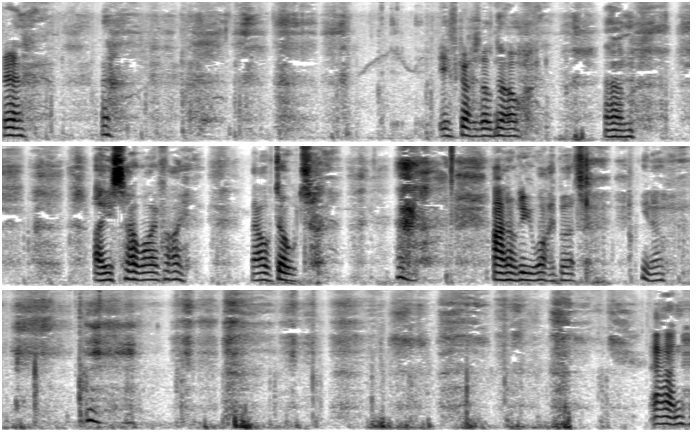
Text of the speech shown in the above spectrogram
Again, uh, if you guys don't know, um, I used to have Wi-Fi. Now don't. I don't know why, but you know. And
